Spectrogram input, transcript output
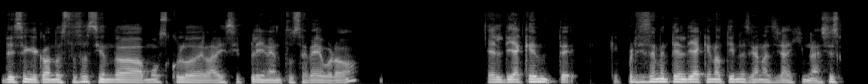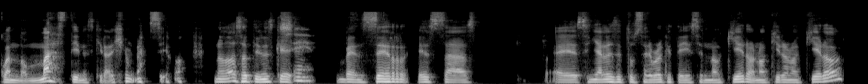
dicen que cuando estás haciendo músculo de la disciplina en tu cerebro, el día que, te- que precisamente el día que no tienes ganas de ir al gimnasio es cuando más tienes que ir al gimnasio, ¿no? O sea, tienes que Sí. vencer esas eh, señales de tu cerebro que te dicen no quiero, no quiero, no quiero,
